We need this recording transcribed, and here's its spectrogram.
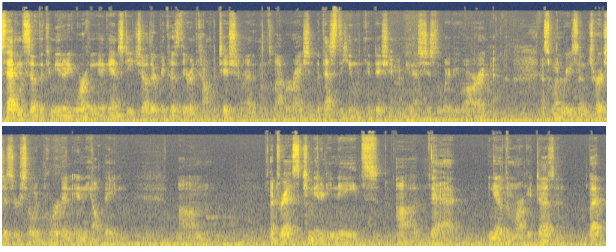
segments of the community working against each other because they're in competition rather than collaboration. But that's the human condition. I mean, that's just the way we are. And that's one reason churches are so important in helping um, address community needs uh, that, you know, the market doesn't. But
